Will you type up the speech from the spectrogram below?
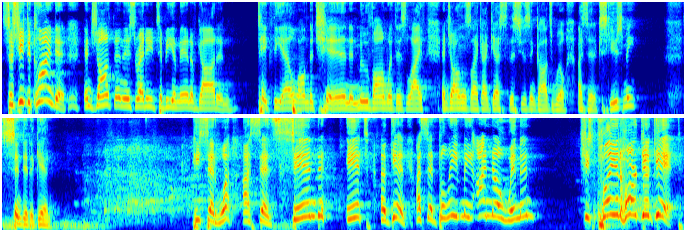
So she declined it. And Jonathan is ready to be a man of God and take the L on the chin and move on with his life. And Jonathan's like, I guess this isn't God's will. I said, Excuse me? Send it again. He said, What? I said, Send it again. I said, believe me, I know women. She's playing hard to get.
